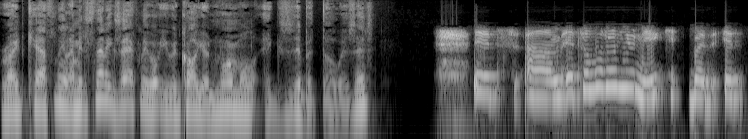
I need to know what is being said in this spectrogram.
right, Kathleen? I mean, it's not exactly what you would call your normal exhibit, though, is it? It's um, it's a little unique, but it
